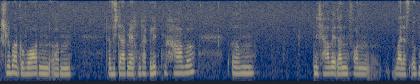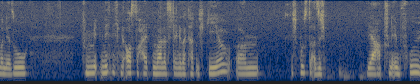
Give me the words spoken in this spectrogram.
schlimmer geworden, ähm, dass ich da mehr drunter gelitten habe. Ähm, und ich habe ja dann von, weil das irgendwann ja so für mich nicht, nicht mehr auszuhalten war, dass ich dann gesagt habe, ich gehe. Ähm, ich musste, also ich ja, habe schon eben früh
